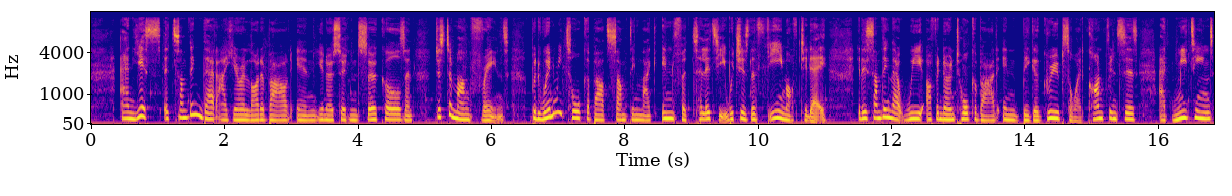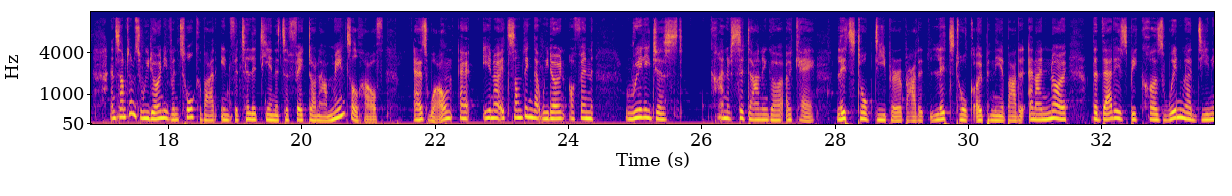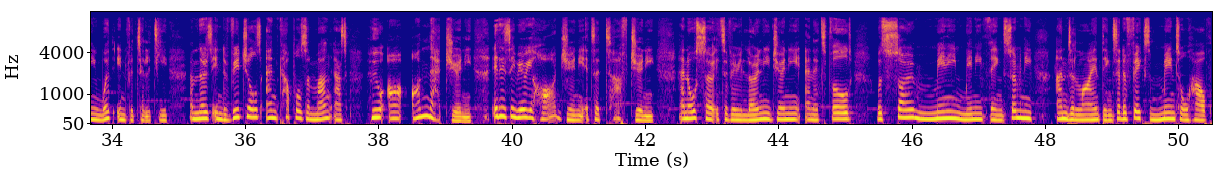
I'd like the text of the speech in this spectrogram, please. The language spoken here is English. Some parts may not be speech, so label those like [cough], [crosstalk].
And yes, it's something that I hear a lot about in, you know, certain circles and just among friends. But when we talk about something like infertility, which is the theme of today, it is something that we often don't talk about in bigger groups or at conferences, at meetings, and sometimes we don't even talk about infertility and its effect on our mental health as well. Uh, you know, it's something that we don't often really just kind of sit down and go, okay, let's talk deeper about it. Let's talk openly about it. And I know that that is because when we are dealing with infertility and those individuals and couples among us who are on that journey, it is a very hard journey. It's a tough journey. And also it's a very lonely journey and it's filled with so many, many things, so many underlying things. It affects mental health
